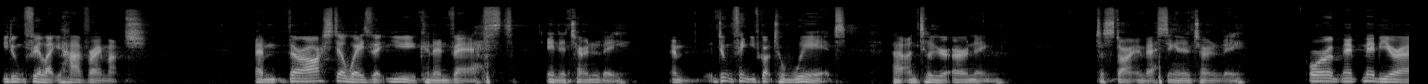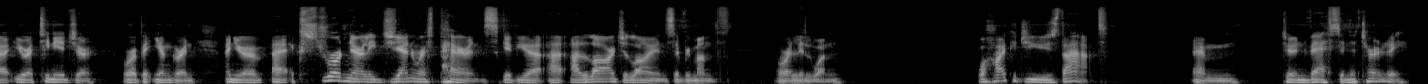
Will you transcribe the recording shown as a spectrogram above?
you don't feel like you have very much. Um, there are still ways that you can invest in eternity. And um, don't think you've got to wait uh, until you're earning to start investing in eternity. Or maybe you're a, you're a teenager or a bit younger and, and your uh, extraordinarily generous parents give you a, a, large allowance every month or a little one. Well, how could you use that um, to invest in eternity?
